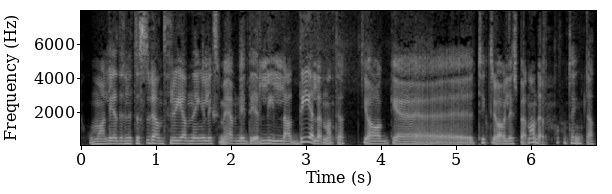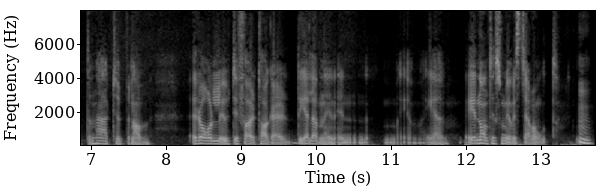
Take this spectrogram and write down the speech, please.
och man leder en liten studentförening, liksom även i den lilla delen, att jag, jag eh, tyckte det var väldigt spännande och tänkte att den här typen av roll ute i företagardelen är, är, är, är någonting som jag vill sträva mot. Mm.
